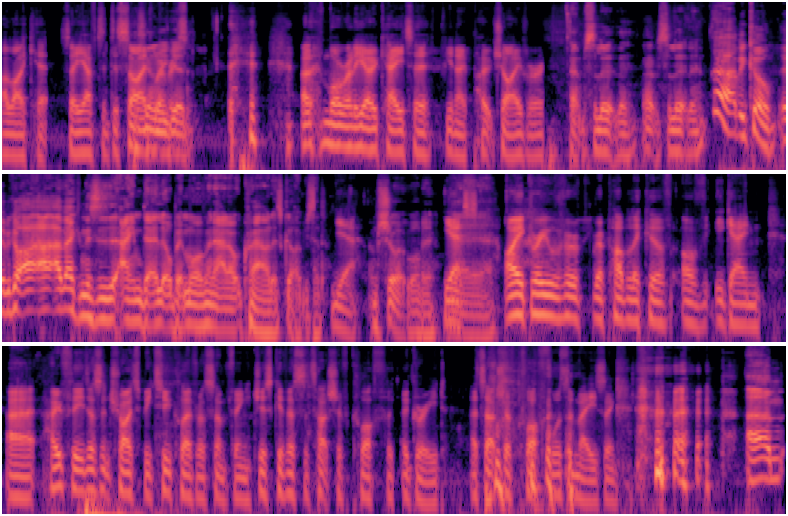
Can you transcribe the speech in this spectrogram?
I like it. So you have to decide whether it's morally okay to, you know, poach ivory. absolutely, absolutely. Yeah, that'd be cool. It'd be cool. I, I reckon this is aimed at a little bit more of an adult crowd. It's got to be said. Yeah. I'm sure it will be. Yes, Yeah, yeah. I agree with Re- Republic of of your game. Uh, hopefully, it doesn't try to be too clever or something. Just give us a touch of cloth. Agreed. A touch of cloth was amazing. Um,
